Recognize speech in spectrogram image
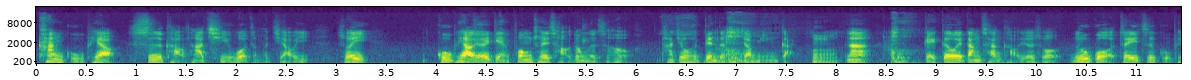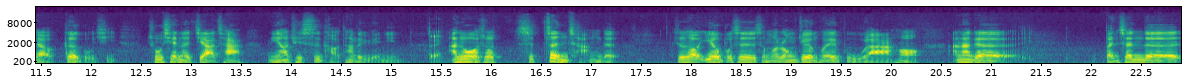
看股票，思考他期货怎么交易。所以股票有一点风吹草动的时候，它就会变得比较敏感。嗯那给各位当参考，就是说，如果这一只股票个股期出现了价差，你要去思考它的原因。对啊，如果说是正常的，就是说又不是什么融券回补啦，哈啊那个本身的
